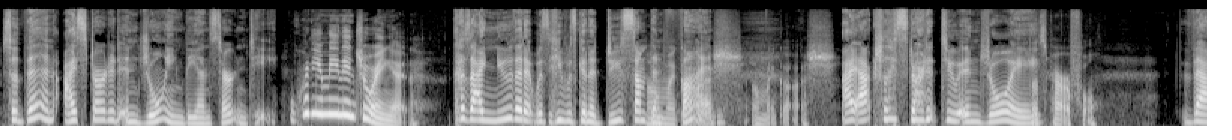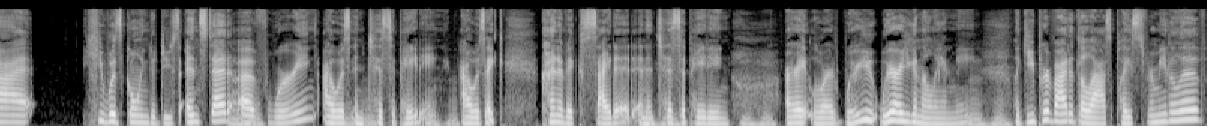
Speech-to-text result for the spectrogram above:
So then i started enjoying the uncertainty. What do you mean enjoying it? Because i knew that it was he was going to do something oh my fun gosh. Oh my gosh. i actually started to enjoy That's powerful. that he was going to do so. Instead mm-hmm. of worrying, I was mm-hmm. anticipating. Mm-hmm. I was like kind of excited and anticipating, "All right, Lord, where you where are you going to land me? Like you provided the last place for me to live,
